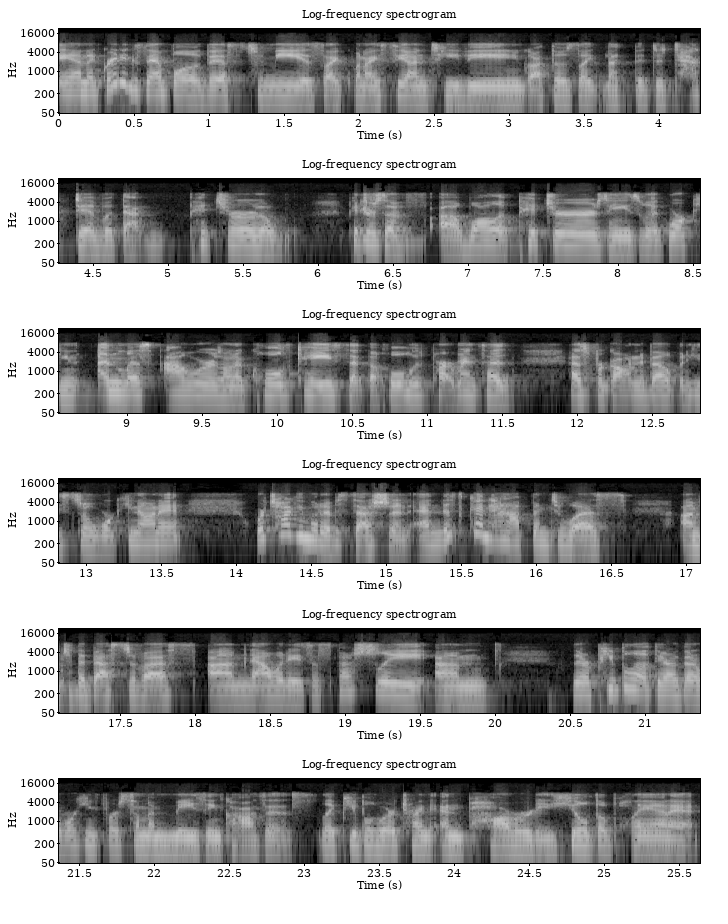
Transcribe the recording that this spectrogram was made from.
And a great example of this to me is like when I see on TV and you got those like like the detective with that picture, the pictures of a wall of pictures, and he's like working endless hours on a cold case that the whole department has has forgotten about, but he's still working on it. We're talking about obsession, and this can happen to us, um, to the best of us um, nowadays, especially. Um, there are people out there that are working for some amazing causes, like people who are trying to end poverty, heal the planet,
